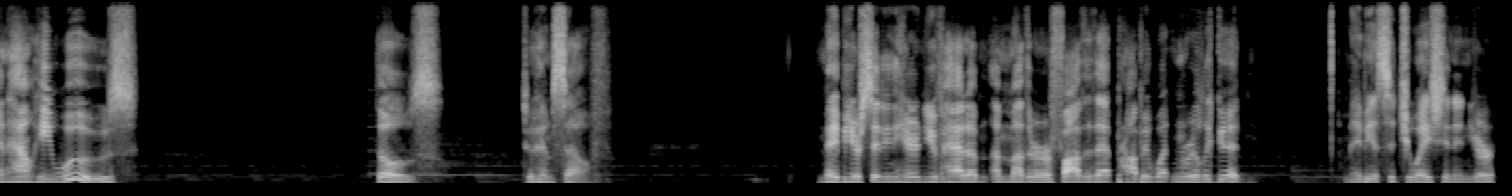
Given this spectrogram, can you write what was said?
and how he woos those to himself. Maybe you're sitting here and you've had a, a mother or father that probably wasn't really good. Maybe a situation in your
